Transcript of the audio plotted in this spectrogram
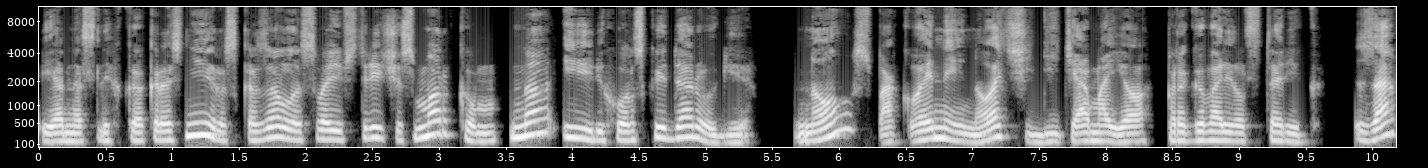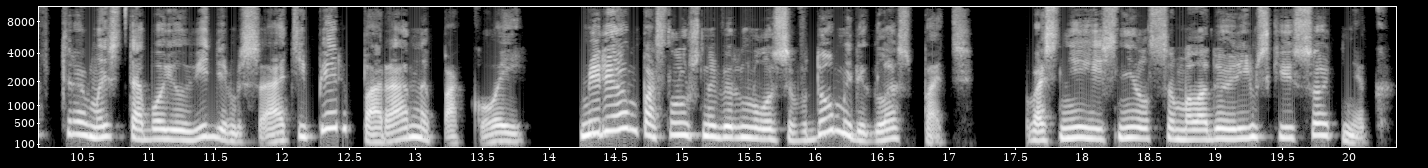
И она слегка краснее рассказала о своей встрече с Марком на Иерихонской дороге. «Ну, спокойной ночи, дитя мое», — проговорил старик. «Завтра мы с тобой увидимся, а теперь пора на покой». Мириам послушно вернулась в дом и легла спать. Во сне ей снился молодой римский сотник.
